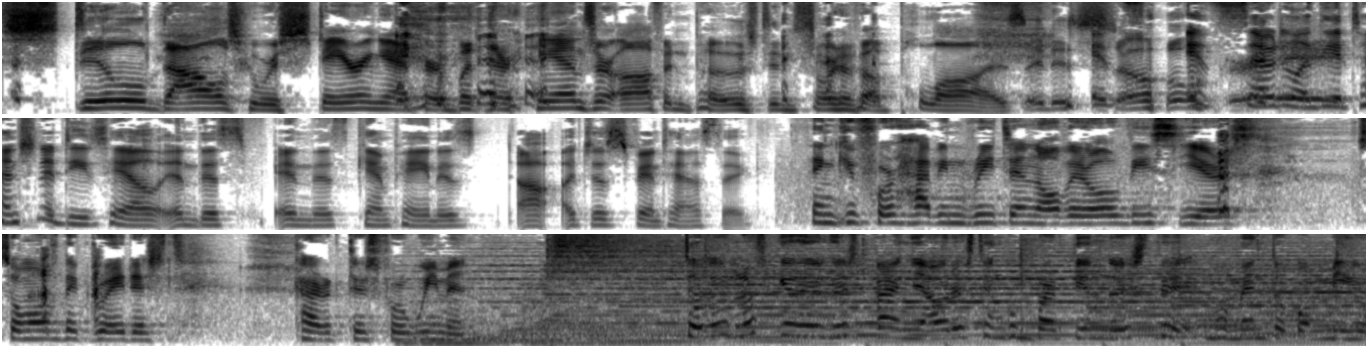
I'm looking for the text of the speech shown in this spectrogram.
still dolls who are staring at her, but their hands are often posed in sort of applause. It is so it's so great. delightful. The attention to detail in this in this campaign is uh, just fantastic. Thank you for having written over all these years some of the greatest characters for women. Todos los que desde España ahora estén compartiendo este momento conmigo.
